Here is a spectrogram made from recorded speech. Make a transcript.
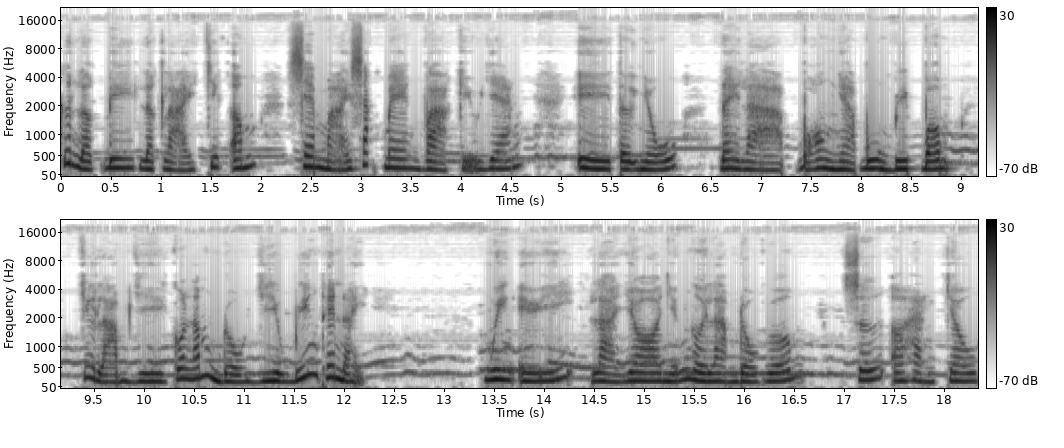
cứ lật đi lật lại chiếc ấm, xem mãi sắc men và kiểu dáng. Y tự nhủ, đây là bọn nhà buôn bịp bợm, chứ làm gì có lắm đồ diều biến thế này. Nguyên ý là do những người làm đồ gốm xứ ở Hàng Châu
